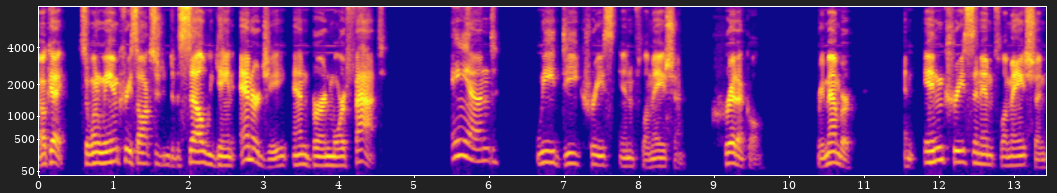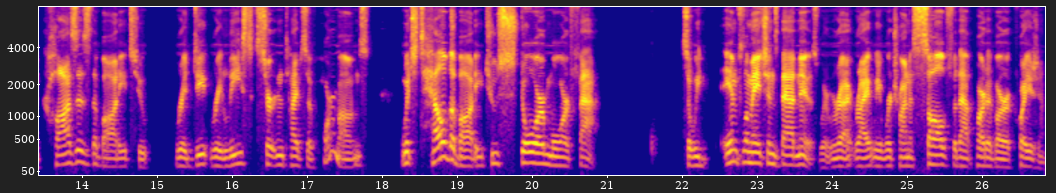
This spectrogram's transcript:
Okay, so when we increase oxygen to the cell, we gain energy and burn more fat. And we decrease inflammation. Critical. Remember, an increase in inflammation causes the body to release certain types of hormones which tell the body to store more fat. So we inflammation's bad news. We're right, right. We, we're trying to solve for that part of our equation.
